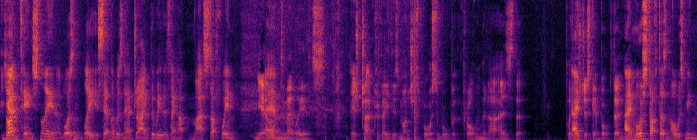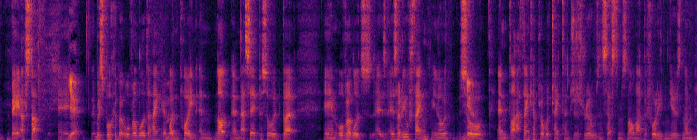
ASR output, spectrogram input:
Yeah. not intentionally. It wasn't like it certainly wasn't a drag the way the thing up my stuff went. Yeah, Um, ultimately, it's it's trying to provide as much as possible, but the problem with that is that players Aye. just get bogged down. Aye, more stuff doesn't always mean better stuff. Yeah, we spoke about overload i think at Mm. one point and not in this episode but um, overloads it's, it's a real thing you know? So and i think i probably tried to introduce rules and systems and all that before even using them. Mhm.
